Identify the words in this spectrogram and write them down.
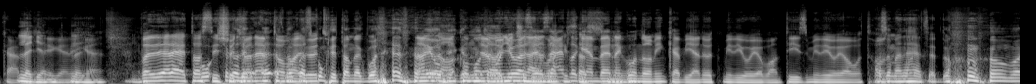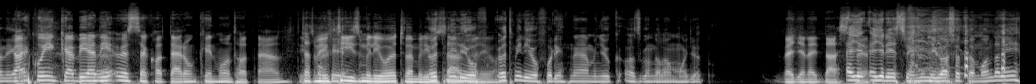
kb. Legyen, igen, legyen. igen. Vagy de lehet azt Ó, is, azért nem tudom, ha ez öt... konkrétan meg volt. Ez Na jó, igen, akkor hogy mondjuk azért az csinálj valaki átlag 100 embernek millió. gondolom inkább ilyen 5 milliója van, 10 milliója otthon. Az a már nehezebb dolgom van. Ja, akkor inkább ilyen összeghatáronként mondhatnál. Tehát mondjuk Oké. 10 millió, 50 millió, 5 100 millió, millió. 5 millió forintnál mondjuk azt gondolom, hogy Vegyen egy Duster. egy, egy részről én mindig azt szoktam mondani,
